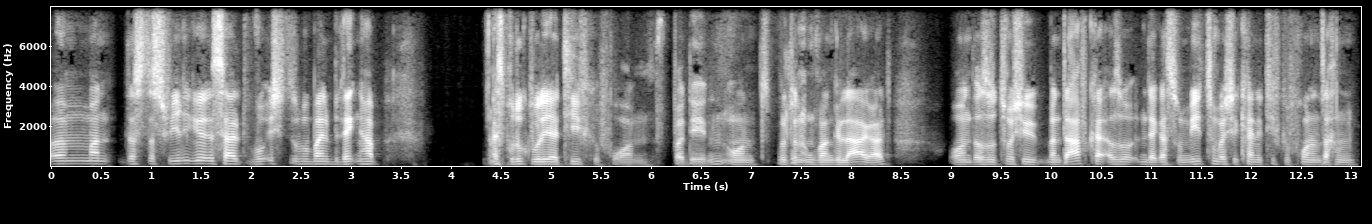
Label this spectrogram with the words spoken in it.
ähm, man, das, das Schwierige ist halt, wo ich so meine Bedenken habe, das Produkt wurde ja tiefgefroren bei denen und wird dann irgendwann gelagert. Und also zum Beispiel, man darf also in der Gastronomie zum Beispiel keine tiefgefrorenen Sachen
